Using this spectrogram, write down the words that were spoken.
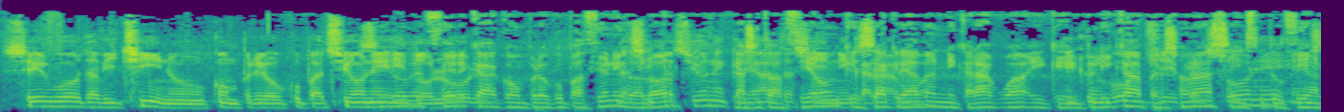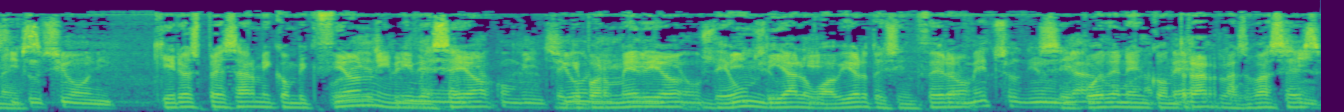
Seguo da vicino con preoccupazione Sigo e de dolore cerca con preocupación y la dolor la situación que se ha creado en Nicaragua y que implica a personas e e instituciones. Quiero expresar mi convicción y mi deseo de que por e medio de un diálogo abierto y sincero se pueden encontrar las bases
